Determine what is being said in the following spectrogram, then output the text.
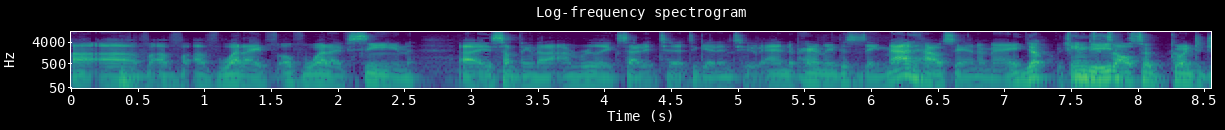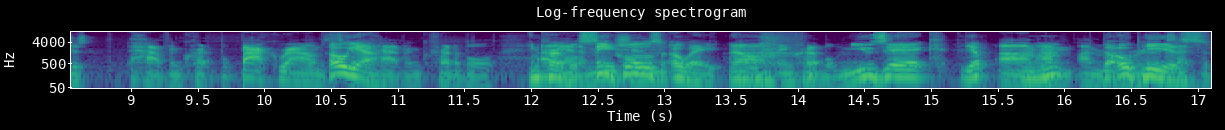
uh, of, of, of what I've of what I've seen uh, is something that I'm really excited to, to get into. And apparently, this is a Madhouse anime. Yep, Which means it's also going to just have incredible backgrounds. Oh, it's gonna yeah. Have incredible uh, incredible animation, sequels. Oh wait, no, uh, incredible music. yep. Um, mhm. I'm, I'm the OP really is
